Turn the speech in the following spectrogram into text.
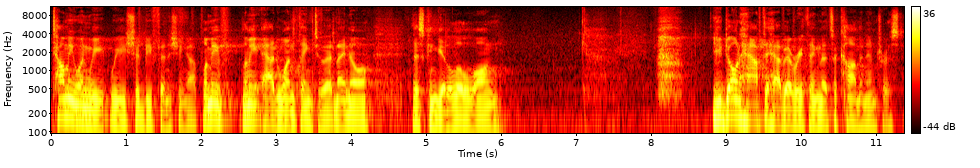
Tell me when we, we should be finishing up. Let me, let me add one thing to it, and I know this can get a little long. You don't have to have everything that's a common interest.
